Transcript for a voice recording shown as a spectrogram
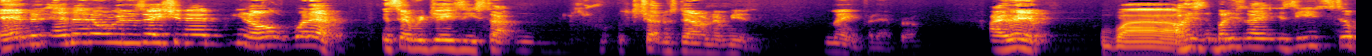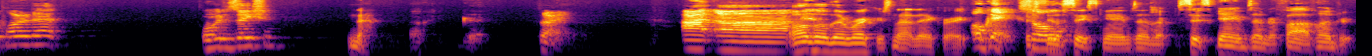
And and that organization had you know whatever. It's ever Jay Z stopped shutting us down on their music. Lame for that, bro. All right, anyway. Wow. Oh, he's, but he's like, is he still part of that organization? No. Okay, good. Sorry. I uh. Although their record's not that great. okay, They're so still six games under six games under five hundred.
